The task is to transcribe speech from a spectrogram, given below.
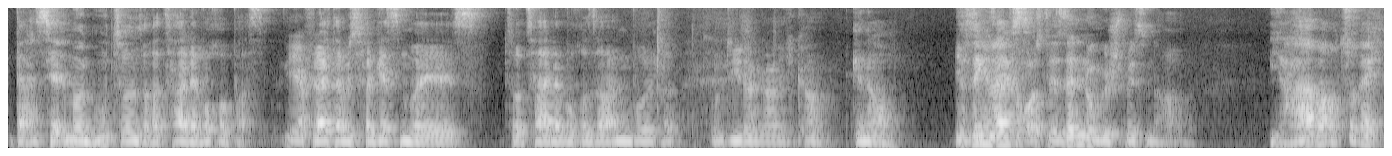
da es ja immer gut zu unserer Zahl der Woche passt. Ja. Vielleicht habe ich es vergessen, weil ich es zur Zahl der Woche sagen wollte. Und die dann gar nicht kam. Genau. Ich Deswegen einfach aus der Sendung geschmissen habe. Ja, aber auch zu Recht.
